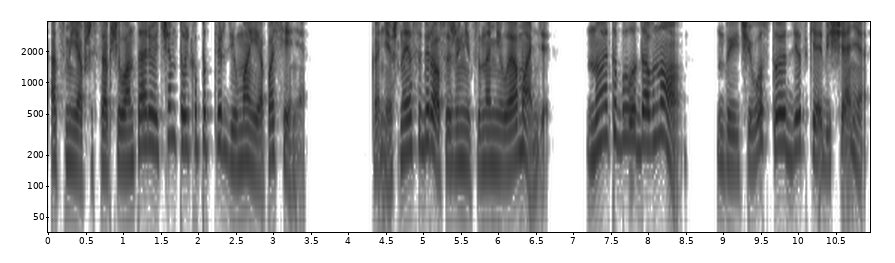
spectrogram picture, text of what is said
отсмеявшись, сообщил Антарио, чем только подтвердил мои опасения. Конечно, я собирался жениться на милой Аманде. Но это было давно. Да и чего стоят детские обещания?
